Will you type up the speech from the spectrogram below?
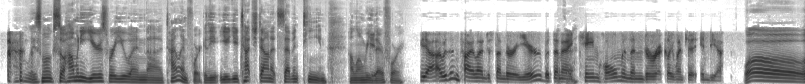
Holy smokes! So, how many years were you in uh, Thailand for? Because you, you, you touched down at seventeen. How long were you yeah. there for? Yeah, I was in Thailand just under a year, but then Okay. I came home and then directly went to India. Whoa!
